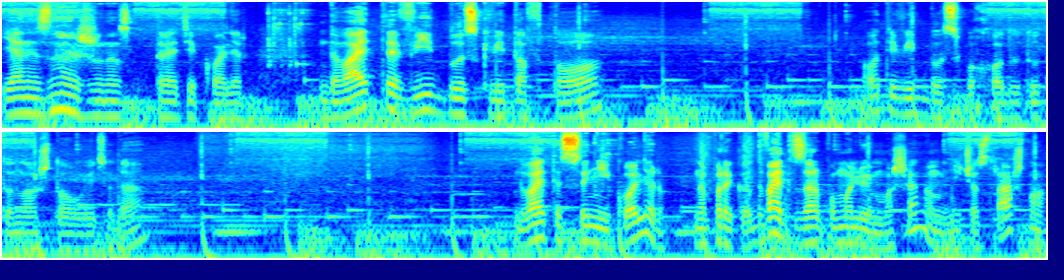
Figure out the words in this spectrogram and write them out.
Я не знаю, що у нас третій колір. Давайте відблиск від авто. От і відблиск, походу, тут налаштовується, да? Давайте синій колір. Наприклад, давайте зараз помалюємо машину, нічого страшного.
